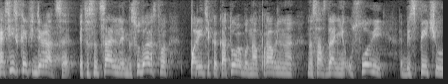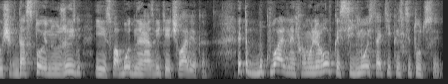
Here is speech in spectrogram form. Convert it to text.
Российская Федерация – это социальное государство, политика которого направлена на создание условий, обеспечивающих достойную жизнь и свободное развитие человека. Это буквальная формулировка седьмой статьи Конституции.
